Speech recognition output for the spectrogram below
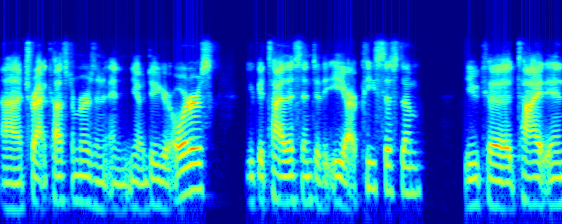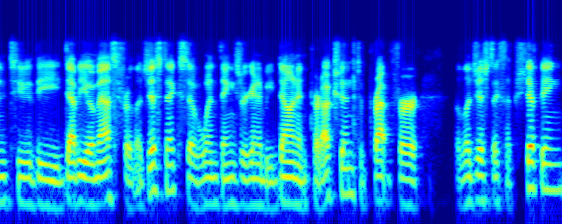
uh, track customers and, and you know do your orders. You could tie this into the ERP system. You could tie it into the WMS for logistics of when things are going to be done in production to prep for the logistics of shipping.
